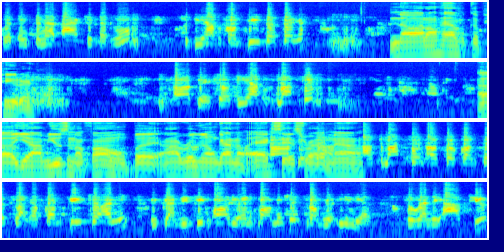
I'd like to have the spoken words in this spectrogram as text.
with internet access at home? So do you have a computer, sir? No, I don't have a computer. Okay, so do you have a smartphone? Uh, yeah, I'm using a phone, but I really don't got no access Okay, right now. A smartphone also consists like a computer, and you can receive all your information from your email. So when they ask you,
